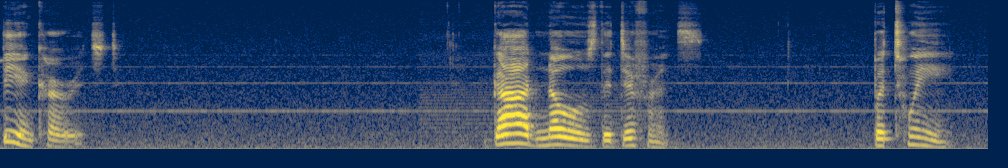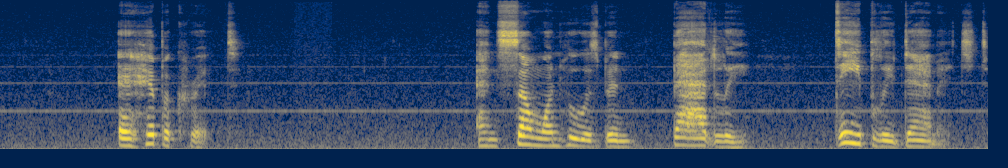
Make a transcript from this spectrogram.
Be encouraged. God knows the difference between a hypocrite and someone who has been badly, deeply damaged.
